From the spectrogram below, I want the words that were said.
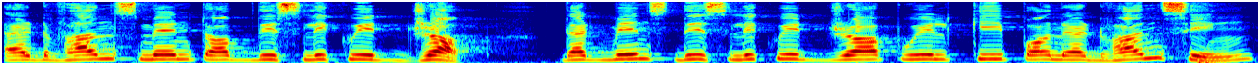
advancement of this liquid drop. That means, this liquid drop will keep on advancing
